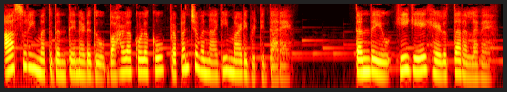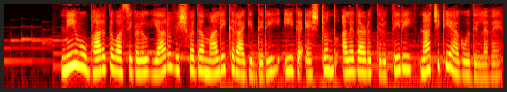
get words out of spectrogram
ಆಸುರಿ ಮತದಂತೆ ನಡೆದು ಬಹಳ ಕೊಳಕು ಪ್ರಪಂಚವನ್ನಾಗಿ ಮಾಡಿಬಿಟ್ಟಿದ್ದಾರೆ. ತಂದೆಯು ಹೀಗೆಯೇ ಹೇಳುತ್ತಾರಲ್ಲವೇ? ನೀವು ಭಾರತವಾಸಿಗಳು ಯಾರು ವಿಶ್ವದ ಮಾಲೀಕರಾಗಿದ್ದೀರಿ, ಈಗ ಎಷ್ಟೊಂದು ಅಲೆದಾಡುತ್ತಿರುತ್ತೀರಿ, ನಾಚಿಕೆಯಾಗುವುದಿಲ್ಲವೇ?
